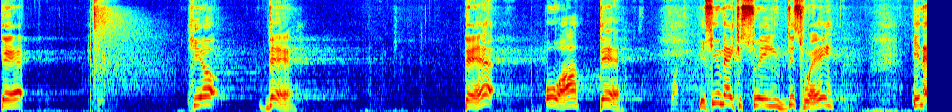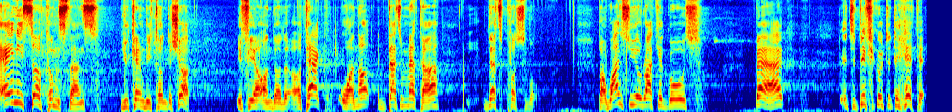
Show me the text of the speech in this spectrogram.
There, here, there, there, or there. If you make a swing this way, in any circumstance, you can return the shot. If you are under the attack or not, it doesn't matter, that's possible. But once your racket goes back, it's difficult to hit it.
